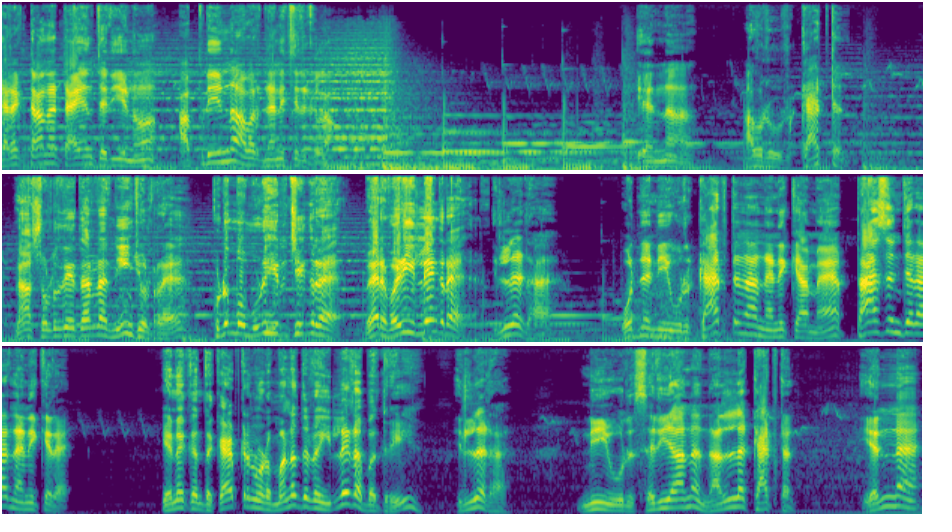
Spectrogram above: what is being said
கரெக்டான டைம் தெரியணும் அப்படின்னு அவர் நினைச்சிருக்கலாம். ஏன்னா அவர் ஒரு கேப்டன் நான் சொல்றதே தானடா நீ சொல்ற. குடும்பம் முழுகிருச்சுங்கிற. வேற வழி இல்லைங்கிற. இல்லடா. உன்னை நீ ஒரு கேப்டனா நினைக்காம பேசஞ்சரா நினைக்கிற. எனக்கு அந்த கேப்டனோட மனதிடம் இல்லடா பத்ரி. இல்லடா. நீ ஒரு சரியான நல்ல கேப்டன் என்ன?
